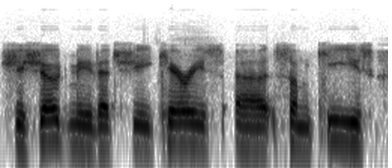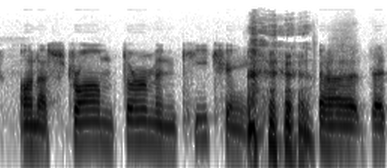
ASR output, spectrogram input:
she showed me that she carries uh, some keys on a Strom Thurmond keychain uh, that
